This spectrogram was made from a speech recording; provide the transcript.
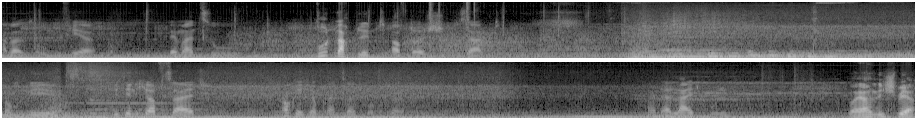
Aber so ungefähr. Wenn man zu... Wut macht blind, auf Deutsch gesagt. Och nee. Bitte nicht auf Zeit. Okay, ich habe keine Zeit. Und ein Leitpulk. War ja nicht schwer.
